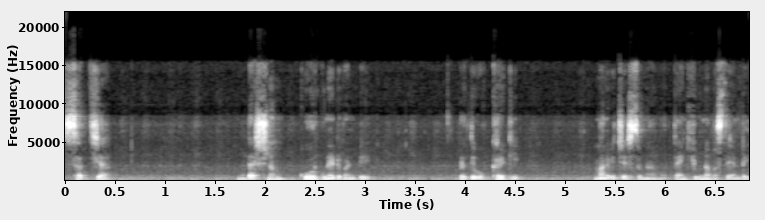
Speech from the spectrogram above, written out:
సత్య దర్శనం కోరుకునేటువంటి ప్రతి ఒక్కరికి మనవి చేస్తున్నాము థ్యాంక్ యూ నమస్తే అండి.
